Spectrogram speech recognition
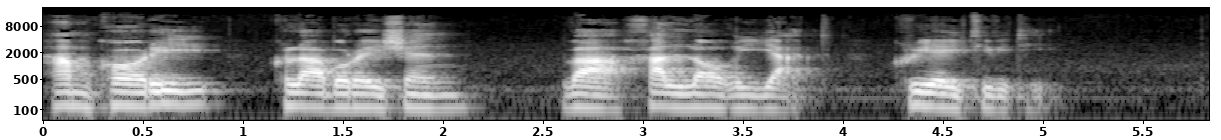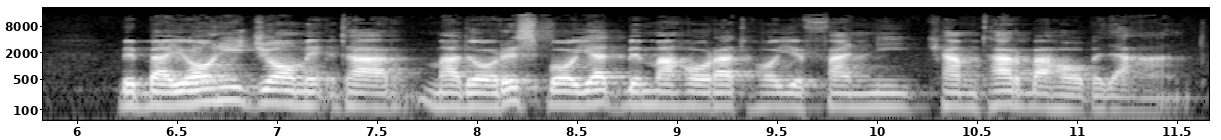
همکاری collaboration و خلاقیت creativity. به بیانی جامعتر مدارس باید به مهارت‌های فنی کمتر بها بدهند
